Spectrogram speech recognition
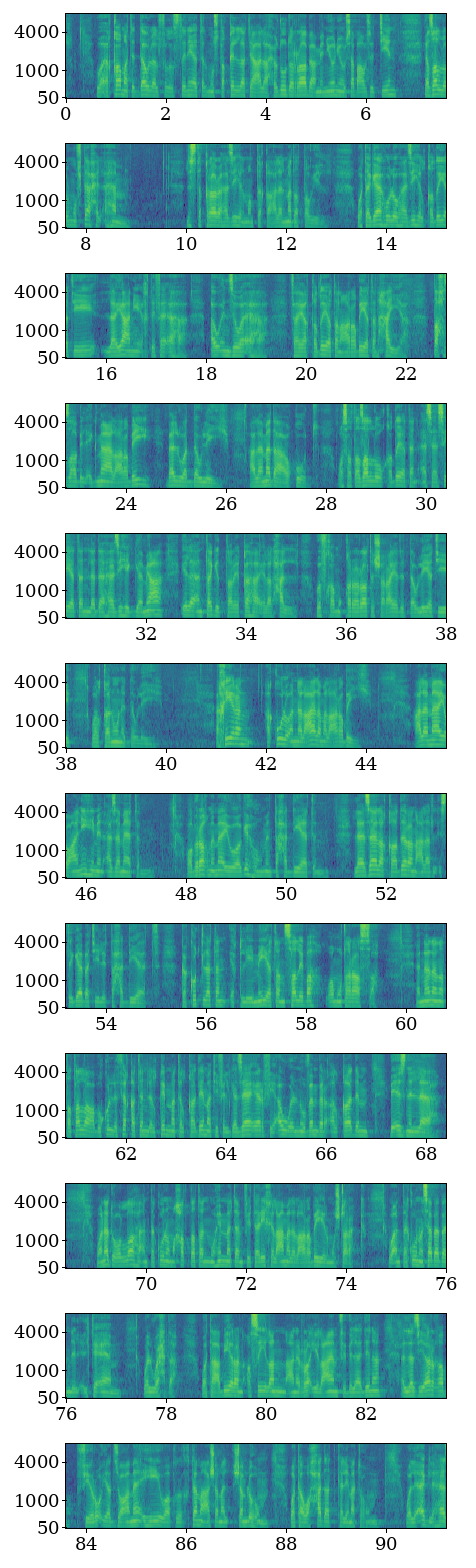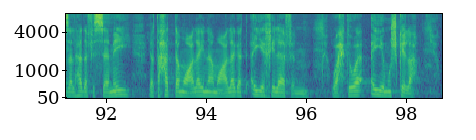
وإقامة الدولة الفلسطينية المستقلة على حدود الرابع من يونيو 67 يظل المفتاح الأهم لاستقرار هذه المنطقة على المدى الطويل وتجاهل هذه القضية لا يعني اختفائها أو انزوائها فهي قضية عربية حية تحظى بالإجماع العربي بل والدولي على مدى عقود. وستظل قضية أساسية لدى هذه الجامعة إلى أن تجد طريقها إلى الحل وفق مقررات الشرعية الدولية والقانون الدولي. أخيرا أقول أن العالم العربي على ما يعانيه من أزمات وبرغم ما يواجهه من تحديات لا زال قادرا على الاستجابة للتحديات ككتلة إقليمية صلبة ومتراصة. أننا نتطلع بكل ثقة للقمة القادمة في الجزائر في أول نوفمبر القادم بإذن الله. وندعو الله أن تكون محطة مهمة في تاريخ العمل العربي المشترك وأن تكون سببا للالتئام والوحدة. وتعبيرا اصيلا عن الرأي العام في بلادنا الذي يرغب في رؤية زعمائه وقد اجتمع شمل شملهم وتوحدت كلمتهم. ولأجل هذا الهدف السامي يتحتم علينا معالجة أي خلاف واحتواء أي مشكلة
